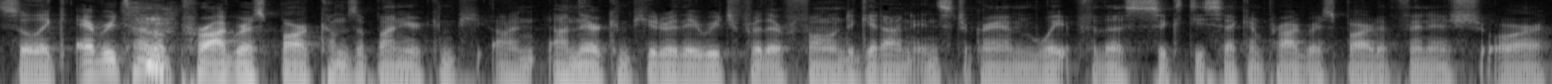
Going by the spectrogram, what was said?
So like every time a progress bar comes up on your compu- on, on their computer, they reach for their phone to get on Instagram and wait for the 60 second progress bar to finish or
